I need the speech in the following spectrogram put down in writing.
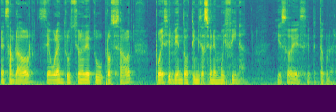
ensamblador, según las instrucciones de tu procesador, puedes ir viendo optimizaciones muy finas. Y eso es espectacular.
